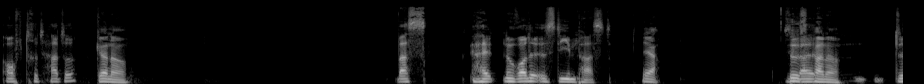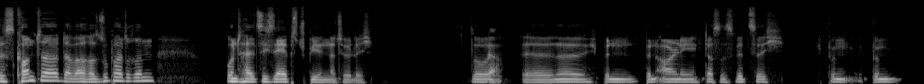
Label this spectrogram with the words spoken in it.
Auftritt hatte. Genau. Was halt eine Rolle ist, die ihm passt. So das Weil- kann er. Das konnte, er, da war er super drin und halt sich selbst spielen natürlich. So, Klar. äh, ne, ich bin, bin Arnie, das ist witzig. Ich bin, ich bin,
